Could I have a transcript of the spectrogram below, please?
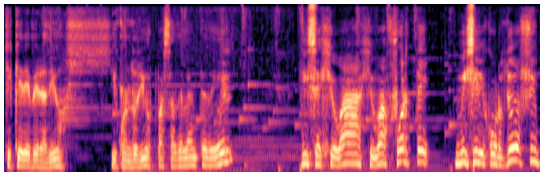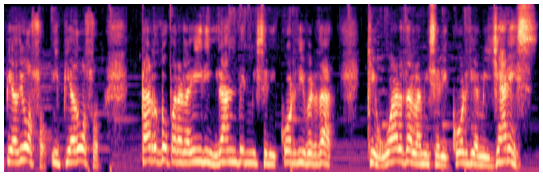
que quiere ver a Dios. Y cuando Dios pasa delante de él, dice Jehová, Jehová fuerte, misericordioso y piadoso, y piadoso, tardo para la ira y grande en misericordia y verdad, que guarda la misericordia a millares,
